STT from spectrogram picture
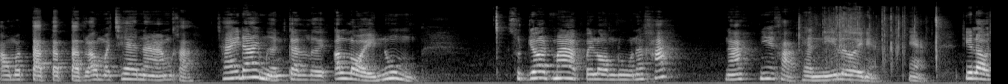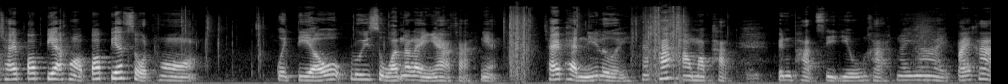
เอามาตัดตัดตัดแล้วเอามาแช่น้ำค่ะ ใช้ได้เหมือนกันเลย อร่อยนุ่ม สุดยอดมากไปลองดูนะคะ นะนี่ค่ะ แผ่นนี้เลยเนี่ย เนี่ยที่เราใช้ป๊อปเปี๊ยะห่อป๊อปเปี๊ยะสดห่อก๋วยเตี๋ยวลุยสวนอะไรอย่างเงี้ยค่ะ เนี่ยใช้แผ่นนี้เลยนะคะ เอามาผัดเป็นผัดซีอิ๊วค่ะ ง่าย ๆ ไปค่ะ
